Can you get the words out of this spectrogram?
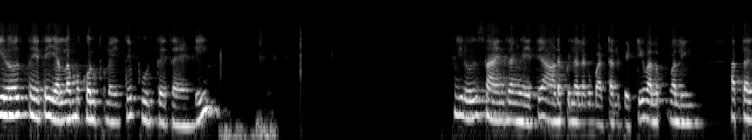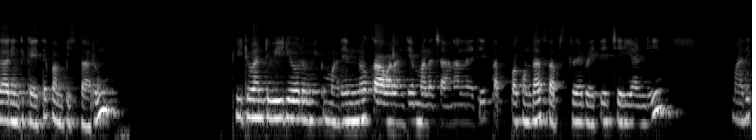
ఈ రోజుతో అయితే ఎల్లమ్మ కొలుపులు అయితే పూర్తవుతాయండి. ఈ రోజు సాయంత్రం అయితే ఆడపిల్లలకు బట్టలు పెట్టి వాళ్ళ వాళ్ళ అత్తగారింటికి అయితే పంపిస్తారు. ఇటువంటి వీడియోలు మీకు మరెన్నో కావాలంటే మన ఛానల్ని అయితే తప్పకుండా సబ్స్క్రైబ్ అయితే చేయండి. మాది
